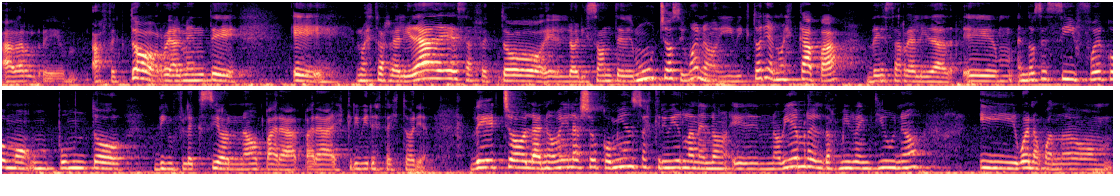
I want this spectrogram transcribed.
a ver, eh, afectó realmente eh, nuestras realidades, afectó el horizonte de muchos y bueno, y Victoria no escapa de esa realidad. Entonces sí, fue como un punto de inflexión ¿no? para, para escribir esta historia. De hecho, la novela yo comienzo a escribirla en, el, en noviembre del 2021 y bueno, cuando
